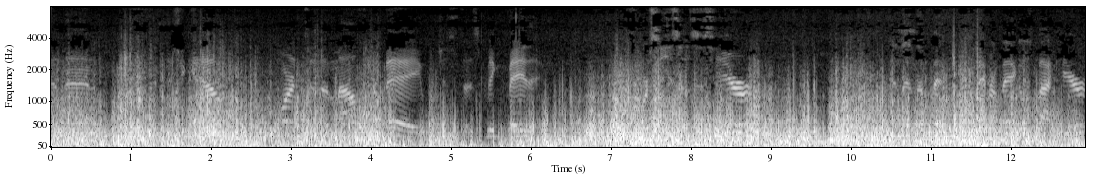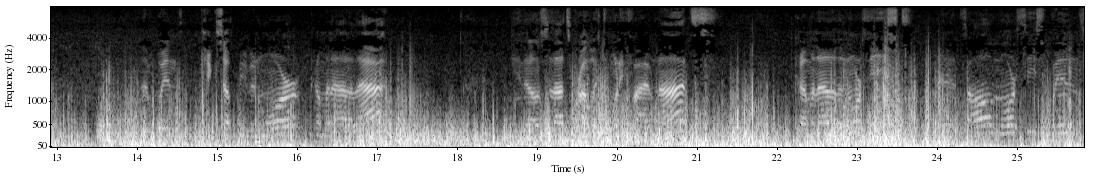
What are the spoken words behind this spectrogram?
And then as you get out more into the mouth of the bay, which is that Four Seasons is here, and then the Bay goes back here. The wind kicks up even more coming out of that. You know, so that's probably 25 knots coming out of the northeast. And it's all northeast winds.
